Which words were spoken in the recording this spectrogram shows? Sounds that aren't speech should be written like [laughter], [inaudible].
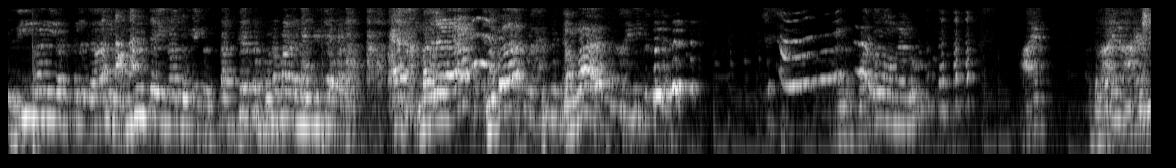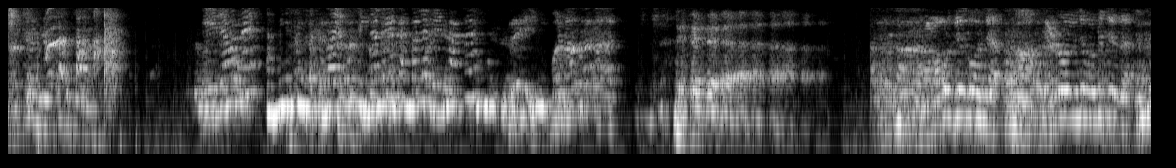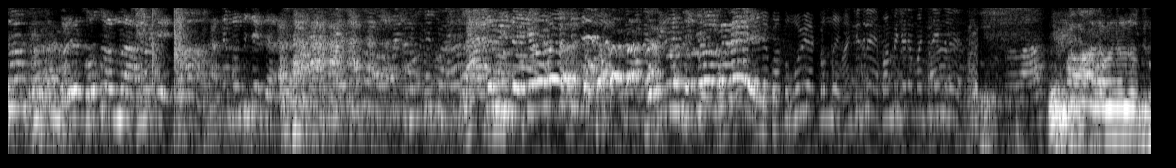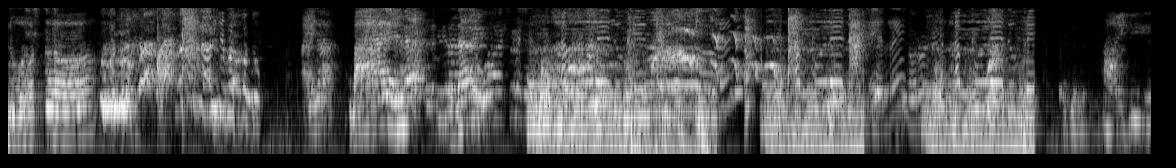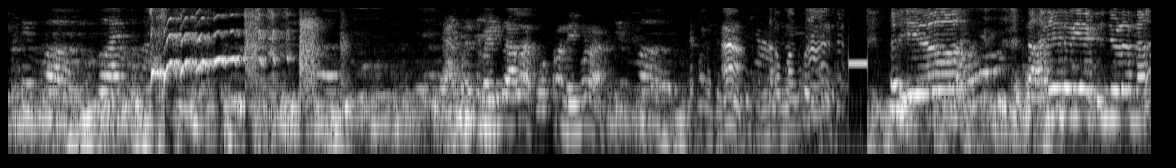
శ్రీహరి అంతలు దాని ముందుంటే ఈరోజు మీకు తగ్గట్టు గుణపాఠం నేర్పించేవాడు? దొంగ? ఆయన స్వర్గంలో ఉన్నాడు ఆయన సిగ్నల్ మామూలు చేసుకోవచ్చా రెండు రోజుల నుంచి పంపించేసా ఉన్న అమ్మాయికి. అంతే పంపించేసా స్థానంలోకి నువ్వు వస్తావు అయినా బయటికి రాలా చూస్తున్నా నేను కూడా అయ్యో నాని ఎంత రియాక్షన్ చూడన్నా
